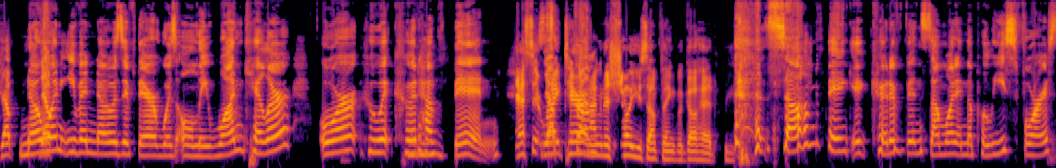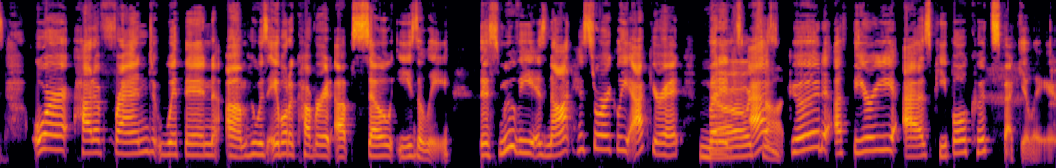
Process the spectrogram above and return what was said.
Yep. No Yep. one even knows if there was only one killer or who it could Mhm. have been. Guess it Yep. right, Tara, and I'm going to show you something. But go ahead. Some think it could have been someone in the police force or had a friend within um, who was able to cover it up so easily. This movie is not historically accurate, but no, it's, it's as not. good a theory as people could speculate.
